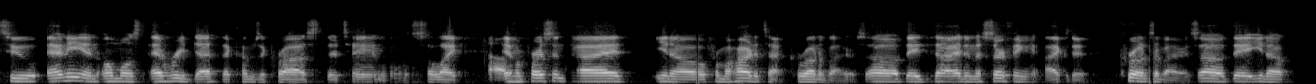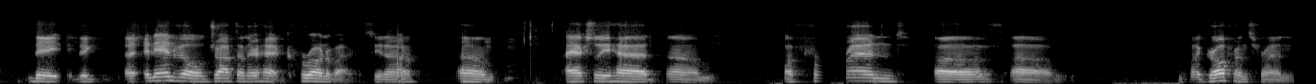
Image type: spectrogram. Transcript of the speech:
to any and almost every death that comes across their table. So, like, oh. if a person died, you know, from a heart attack, coronavirus. Oh, if they died in a surfing accident, coronavirus. Oh, if they, you know, they they an anvil dropped on their head, coronavirus. You know, um, I actually had um, a friend of um, my girlfriend's friend,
